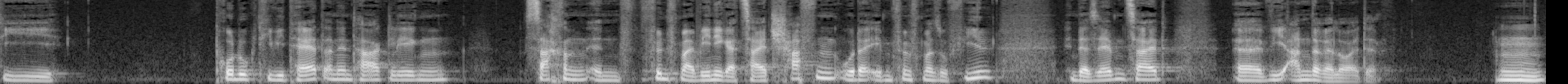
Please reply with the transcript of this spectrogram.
die Produktivität an den Tag legen, Sachen in fünfmal weniger Zeit schaffen oder eben fünfmal so viel in derselben Zeit äh, wie andere Leute. Mhm.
